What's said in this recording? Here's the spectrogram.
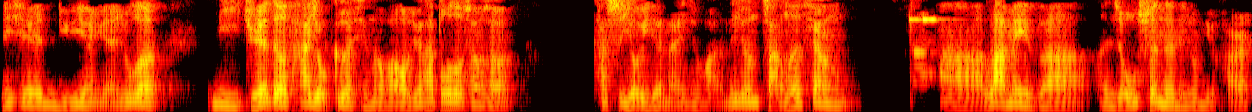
那些女演员，如果你觉得她有个性的话，我觉得她多多少少她是有一点男性化的，那种长得像。啊，辣妹子啊，很柔顺的那种女孩，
